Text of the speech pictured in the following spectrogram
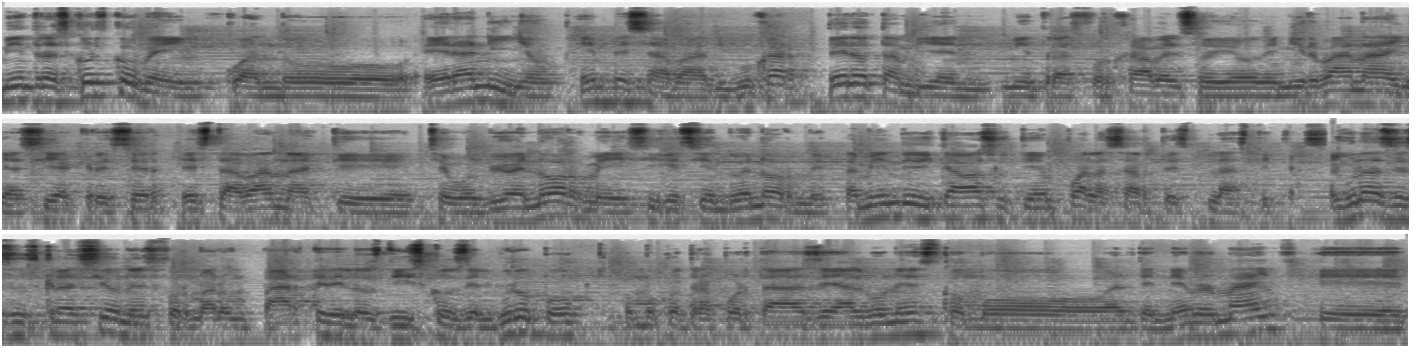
Mientras Kurt Cobain, cuando era niño, empezaba a dibujar, pero también mientras forjaba el sonido de Nirvana y hacía crecer esta banda que se volvió enorme y sigue siendo enorme, también dedicaba su tiempo a las artes plásticas. Algunas de sus creaciones formaron parte de los discos del grupo, como contraportadas de álbumes como el de Nevermind, que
